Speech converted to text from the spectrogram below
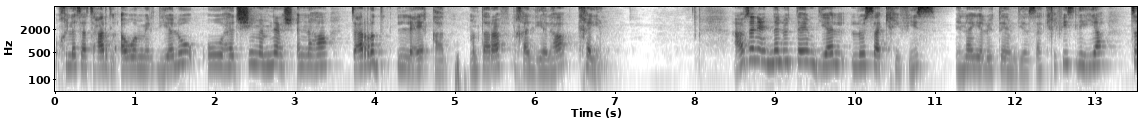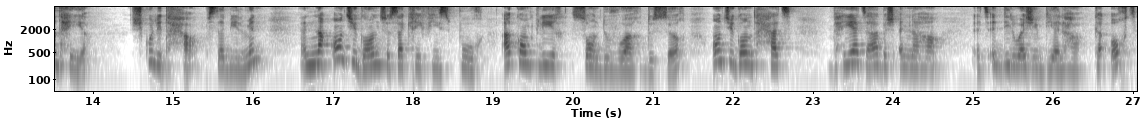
وخلاتها تعرض الاوامر ديالو وهذا الشيء ما منعش أنها تعرض للعقاب من طرف الخال ديالها كريون عاوتاني عندنا le thème ديال le sacrifice. هنايا le thème ديال sacrifice اللي هي التضحيه شكون اللي ضحى في سبيل من؟ عندنا اونتيغون se sacrifie pour accomplir son devoir de sœur. اونتيغون ضحات بحياتها باش أنها تأدي الواجب ديالها كأخت.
